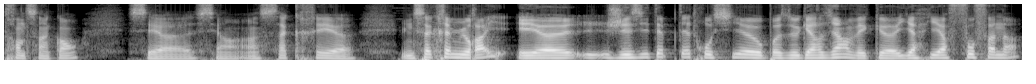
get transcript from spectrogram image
35 ans, c'est c'est un, sacré une sacrée muraille. Et j'hésitais peut-être aussi au poste de gardien avec Yahya Fofana,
